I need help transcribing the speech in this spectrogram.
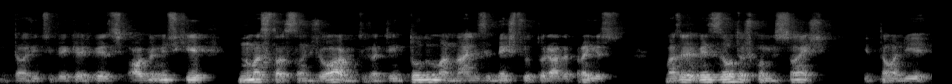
Então, a gente vê que, às vezes, obviamente que numa situação de óbito já tem toda uma análise bem estruturada para isso, mas, às vezes, outras comissões que estão ali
